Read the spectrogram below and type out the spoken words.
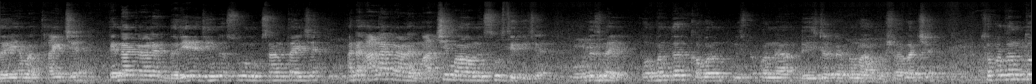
દરિયામાં થાય છે, તેના કારણે દરિયાઈ જીવને શું નુકસાન થાય છે અને આના કારણે માછીમારોની શું સ્થિતિ છે. મુકેશભાઈ, પોરબંદર ખબર ન્યૂઝપેપરના ડિજિટલ પેપરમાં આપનું સ્વાગત છે. સૌપ્રથમ તો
